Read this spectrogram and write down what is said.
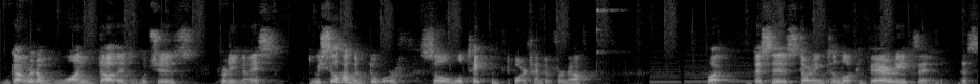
We got rid of one dud, which is pretty nice. We still have a dwarf, so we'll take the bartender for now. But this is starting to look very thin. This...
